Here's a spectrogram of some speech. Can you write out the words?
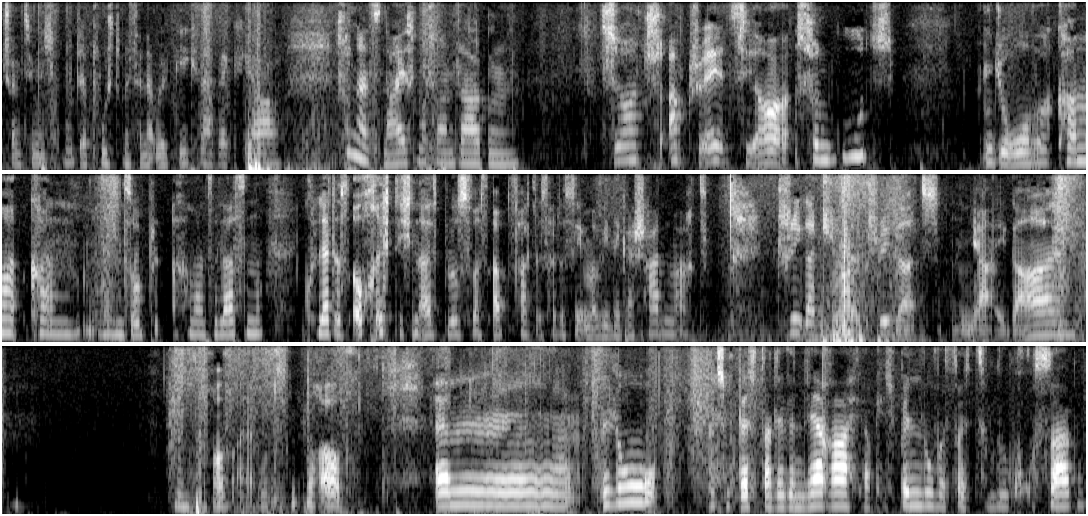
Schon ziemlich gut. Er pusht mit seiner Ult Gegner weg. Ja, schon ganz nice, muss man sagen. Search Upgrades, ja, ist schon gut. Jo, kann man, kann man so, kann man so lassen. Colette ist auch richtig nice, bloß was abfuckt ist halt, dass sie immer weniger Schaden macht. Trigger, Trigger, triggert. Ja, egal. Nimmt noch auf, gut, nimmt noch auf. Ähm, Lu ist bester Legendärer. Ja, okay, ich bin Lu, was soll ich zu Lu groß sagen?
